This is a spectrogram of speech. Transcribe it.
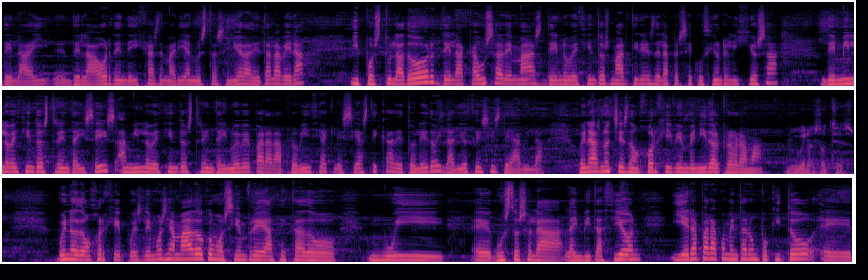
de la, de la Orden de Hijas de María Nuestra Señora de Talavera y postulador de la causa de más de 900 mártires de la persecución religiosa de 1936 a 1939 para la provincia eclesiástica de Toledo y la diócesis de Ávila. Buenas noches, don Jorge, y bienvenido al programa. Muy buenas noches. Bueno, don Jorge, pues le hemos llamado, como siempre, ha aceptado muy eh, gustoso la, invitación y era para comentar un poquito, eh,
